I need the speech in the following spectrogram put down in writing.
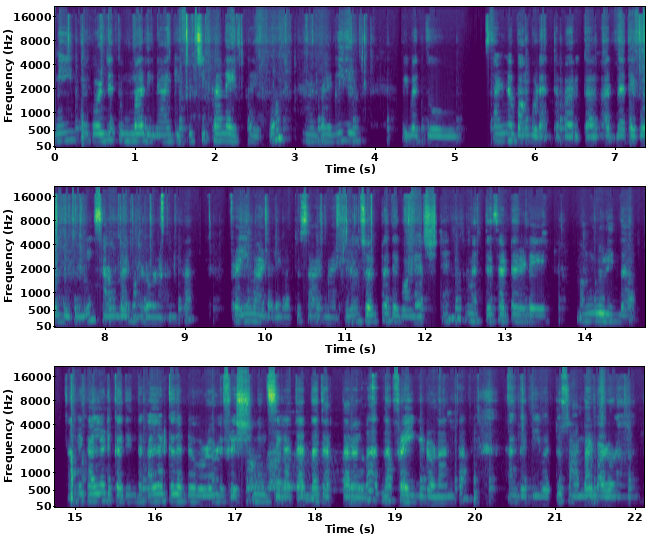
ಮೀನ್ ತಗೊಳ್ದೆ ತುಂಬಾ ದಿನ ಆಗಿತ್ತು. ಚಿಕನ್ ಇರ್ತಾ ಇತ್ತು. ಹಾಗಾಗಿ ಇವತ್ತು ಸಣ್ಣ ಬಂಗುಡ ಅಂತ ಬರುತ್ತಲ್ವ ಅದನ್ನ ತಗೊಂಡಿದ್ದೀನಿ. ಸಾಂಬಾರ್ ಮಾಡೋಣ ಅಂತ. ಫ್ರೈ ಮಾಡಲ್ಲ ಇವತ್ತು ಸಾರು ಮಾಡ್ತೀನಿ. ಒಂದ್ ಸ್ವಲ್ಪ ತಗೊಂಡೆ ಅಷ್ಟೇ. ಮತ್ತೆ ಸ್ಯಾಟರ್ಡೆ ಮಂಗಳೂರಿಂದ, ಅಂದ್ರೆ ಕಲ್ಲಡ್ಕದಿಂದ, ಕಲ್ಲಡ್ಕದಲ್ಲಿ ಒಳ್ಳೊಳ್ಳೆ ಫ್ರೆಶ್ ಮೀನ್ ಸಿಗತ್ತೆ. ಅದನ್ನ ತರ್ತಾರಲ್ವ? ಅದನ್ನ ಫ್ರೈಗೆ ಇಡೋಣ ಅಂತ. ಹಾಗಾಗಿ ಇವತ್ತು ಸಾಂಬಾರ್ ಮಾಡೋಣ ಅಂತ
